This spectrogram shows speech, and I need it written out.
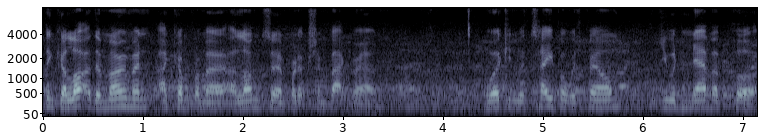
think a lot at the moment, I come from a, a long term production background. Working with tape or with film, you would never put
